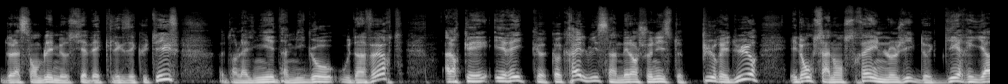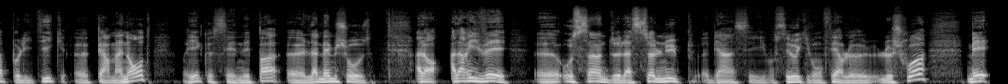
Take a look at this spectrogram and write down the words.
de l'Assemblée, mais aussi avec l'exécutif, euh, dans la lignée d'un Migaud ou d'un Wörth. Alors qu'Éric Coquerel, lui, c'est un mélanchoniste pur et dur, et donc ça annoncerait une logique de guérilla politique euh, permanente. Vous voyez que ce n'est pas euh, la même chose. Alors, à l'arrivée euh, au sein de la seule NUP, eh bien, c'est eux qui vont faire le, le, choix, mais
